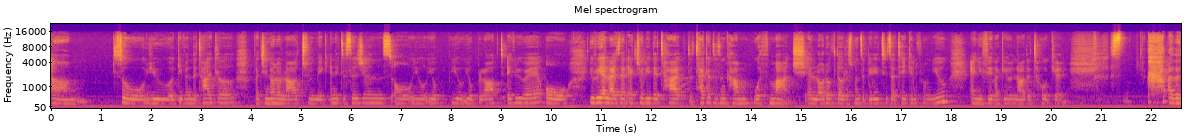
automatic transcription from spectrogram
Um, so you are given the title but you're not allowed to make any decisions or you you you you're blocked everywhere or you realize that actually the, ti- the title doesn't come with much. A lot of the responsibilities are taken from you and you feel like you're now the token. Other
